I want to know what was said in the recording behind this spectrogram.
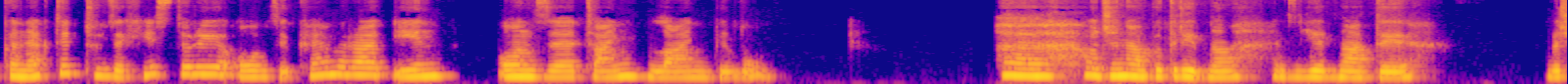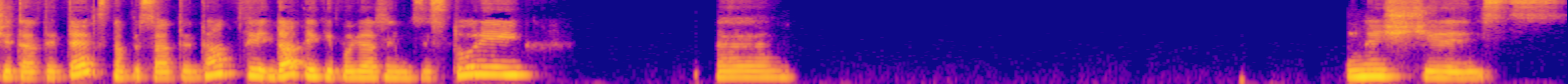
connected to the history of the camera in on the timeline below. Е, Отже, нам потрібно з'єднати, зачитати текст, написати дати, дати, які пов'язані з історією. Нижче с-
